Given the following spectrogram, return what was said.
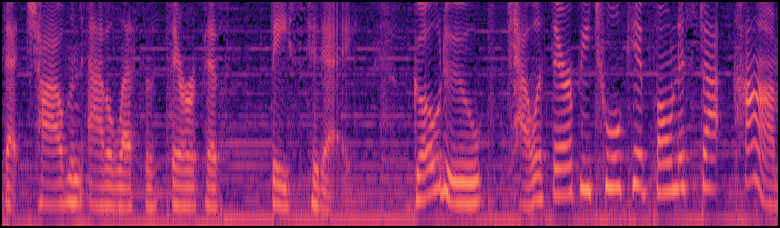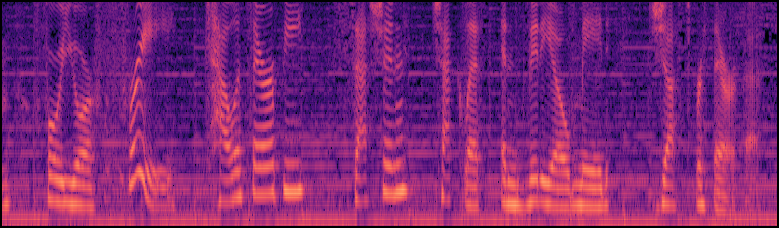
that child and adolescent therapists face today. Go to teletherapytoolkitbonus.com for your free teletherapy session checklist and video made just for therapists.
